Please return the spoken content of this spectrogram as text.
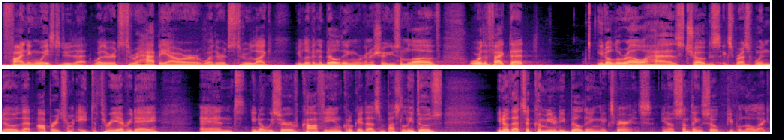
finding ways to do that, whether it's through happy hour, whether it's through like you live in the building, we're going to show you some love, or the fact that you know, Laurel has Chug's Express window that operates from 8 to 3 every day. And, you know, we serve coffee and croquetas and pastelitos. You know, that's a community building experience. You know, something so people know, like,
